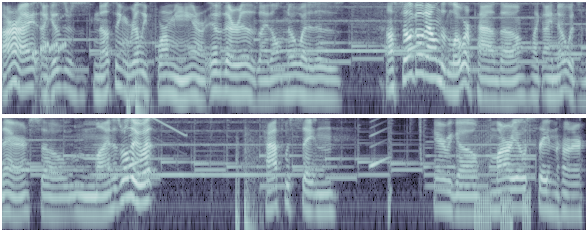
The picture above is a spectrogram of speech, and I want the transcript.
Alright, I guess there's nothing really for me here. If there is, I don't know what it is. I'll still go down the lower path, though. Like, I know it's there, so might as well do it. Path with Satan. Here we go. Mario Satan Hunter.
